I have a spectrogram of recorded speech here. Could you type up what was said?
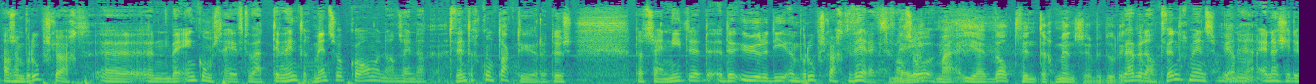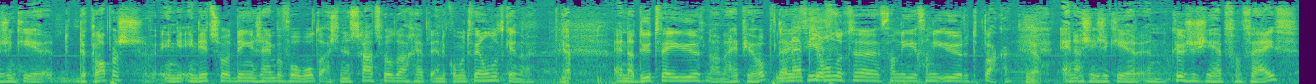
Als een beroepskracht eh, een bijeenkomst heeft waar 20 mensen op komen, dan zijn dat 20 contacturen. Dus dat zijn niet de, de, de uren die een beroepskracht werkt. Want Nee, zo, maar je hebt wel twintig mensen bedoel ik. we hebben dan 20 mensen binnen. Ja. En als je dus een keer de klappers in, in dit soort dingen zijn bijvoorbeeld als je een straatspeeldag hebt en er komen 200 kinderen. Ja. En dat duurt twee uur. Nou, dan heb je hop, Dan heb je- 400 eh, van, die, van die uren te pakken. Ja. En als je eens een keer een cursusje hebt van vijf.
